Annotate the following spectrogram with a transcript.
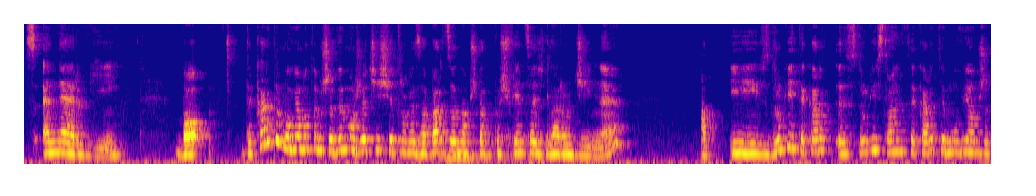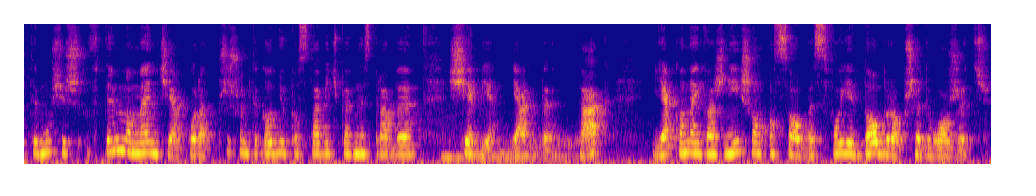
z energii, bo te karty mówią o tym, że wy możecie się trochę za bardzo na przykład poświęcać dla rodziny, a i z drugiej, te karty, z drugiej strony te karty mówią, że ty musisz w tym momencie, akurat w przyszłym tygodniu, postawić pewne sprawy siebie, jakby, tak? Jako najważniejszą osobę, swoje dobro przedłożyć,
